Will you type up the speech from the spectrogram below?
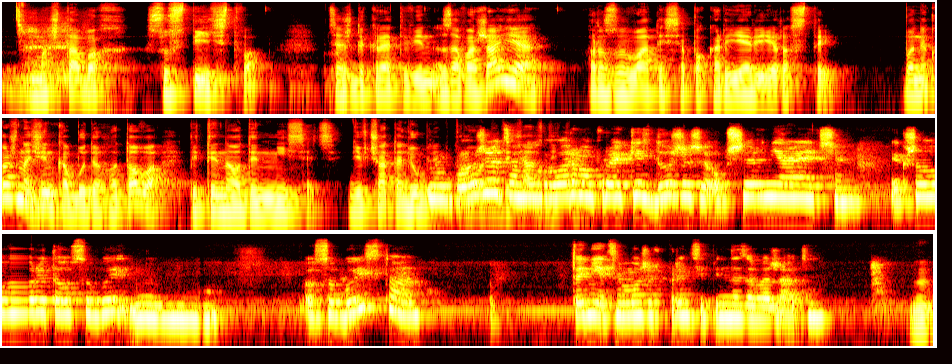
в масштабах суспільства, це ж декрет він заважає розвиватися по кар'єрі і рости. Бо не кожна жінка буде готова піти на один місяць. Дівчата люблять. Ну, Боже, це ми говоримо про якісь дуже обширні речі. Якщо говорити особи... особисто, то ні, це може в принципі не заважати. Ну,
